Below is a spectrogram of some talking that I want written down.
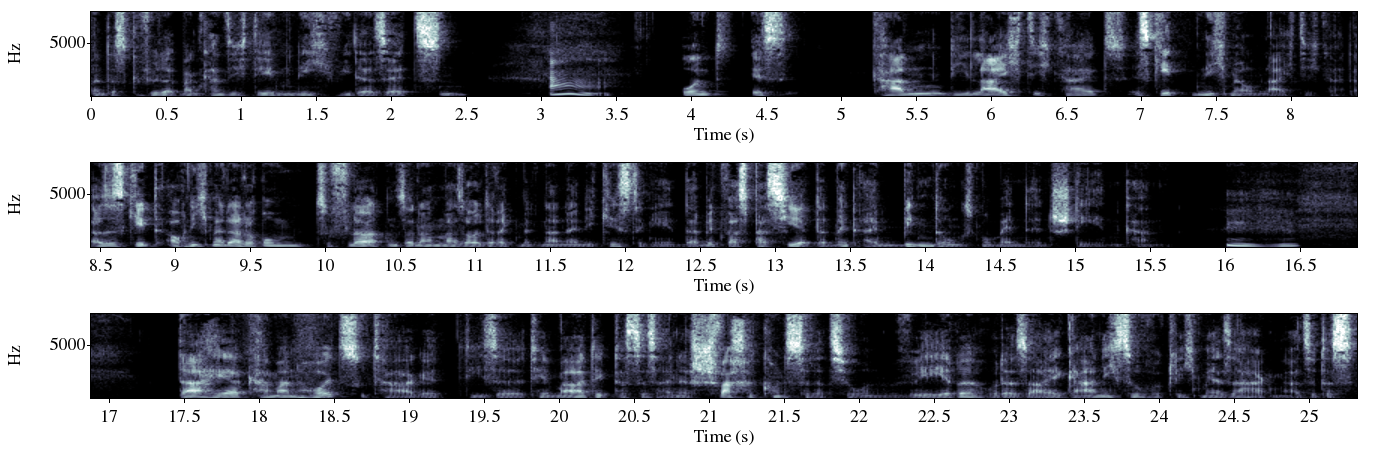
man das Gefühl hat, man kann sich dem nicht widersetzen. Ah. Und es kann die Leichtigkeit, es geht nicht mehr um Leichtigkeit. Also es geht auch nicht mehr darum zu flirten, sondern man soll direkt miteinander in die Kiste gehen, damit was passiert, damit ein Bindungsmoment entstehen kann. Mhm. Daher kann man heutzutage diese Thematik, dass das eine schwache Konstellation wäre oder sei, gar nicht so wirklich mehr sagen. Also das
